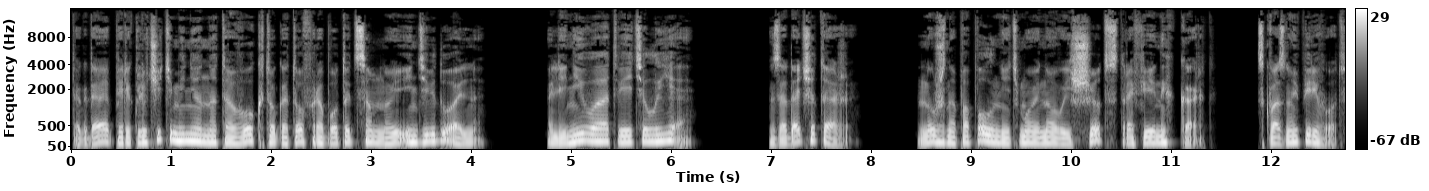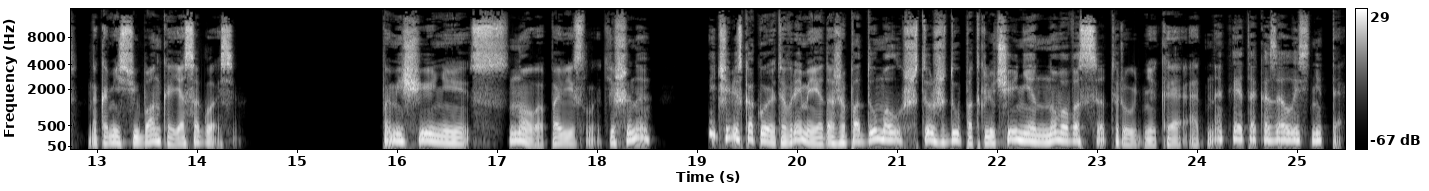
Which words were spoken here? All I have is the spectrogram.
Тогда переключите меня на того, кто готов работать со мной индивидуально. Лениво ответил я. Задача та же. Нужно пополнить мой новый счет с трофейных карт. Сквозной перевод. На комиссию банка я согласен помещении снова повисла тишина, и через какое-то время я даже подумал, что жду подключения нового сотрудника, однако это оказалось не так.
